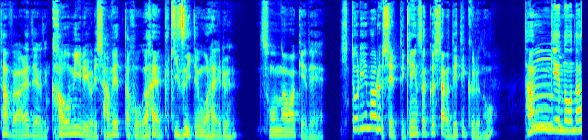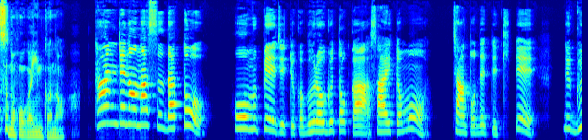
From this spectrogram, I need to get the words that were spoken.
多分あれだよね。顔見るより喋った方が早く気づいてもらえる。そんなわけで、一人マルシェって検索したら出てくるの？丹下のナスの方がいいんかな？丹下のナスだと、ホームページっていうかブログとかサイトもちゃんと出てきて、で、Google マッ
